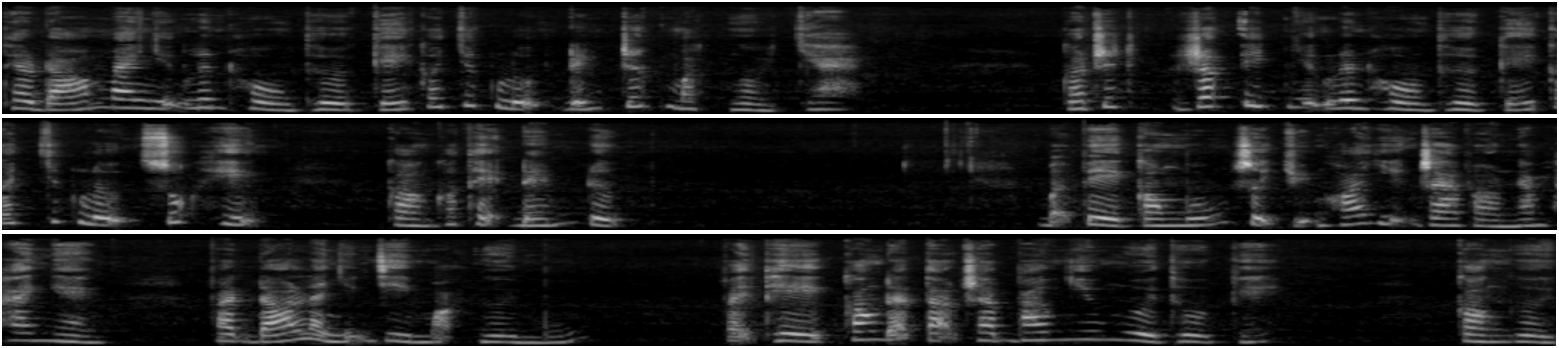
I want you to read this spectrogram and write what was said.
Theo đó mang những linh hồn thừa kế có chất lượng đến trước mặt người cha có rất, rất ít những linh hồn thừa kế có chất lượng xuất hiện còn có thể đếm được. Bởi vì con muốn sự chuyển hóa diễn ra vào năm 2000 và đó là những gì mọi người muốn. Vậy thì con đã tạo ra bao nhiêu người thừa kế? con người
